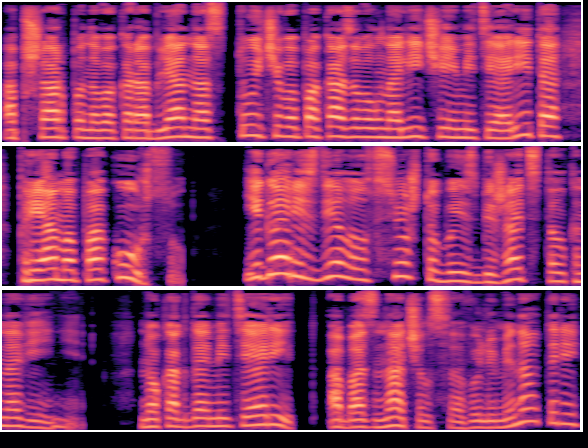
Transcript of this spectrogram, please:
обшарпанного корабля настойчиво показывал наличие метеорита прямо по курсу, и Гарри сделал все, чтобы избежать столкновения. Но когда метеорит обозначился в иллюминаторе,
